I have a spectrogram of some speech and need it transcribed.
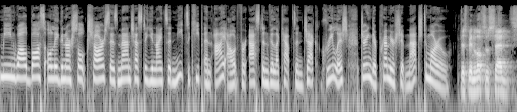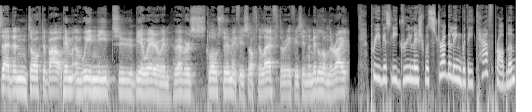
Meanwhile, boss Ole Gunnar Solskjaer says Manchester United need to keep an eye out for Aston Villa captain Jack Grealish during their Premiership match tomorrow. There's been lots of said said and talked about him, and we need to be aware of him. Whoever's close to him, if he's off the left or if he's in the middle on the right. Previously, Grealish was struggling with a calf problem,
